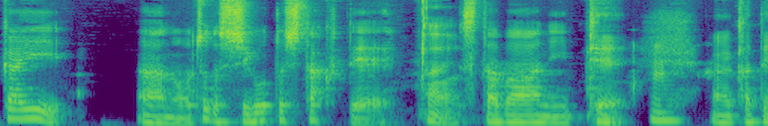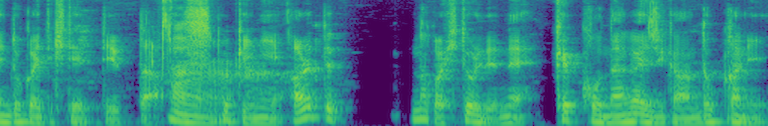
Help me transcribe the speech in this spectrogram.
回、あの、ちょっと仕事したくて、はい。スタバに行って、うんあ勝手にどっか行ってきてって言ったはい。時に、あれって、なんか一人でね、結構長い時間どっかに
